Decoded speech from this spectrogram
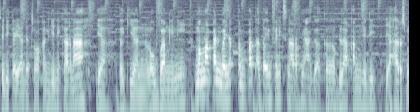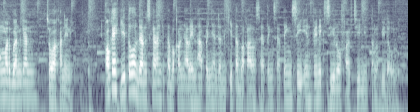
Jadi kayak ada cowakan gini karena ya bagian lubang ini memakan banyak tempat atau Infinix naruhnya agak ke belakang. Jadi ya harus mengorbankan cowakan ini. Oke gitu. Dan sekarang kita bakal nyalain HP-nya dan kita bakal setting-setting si Infinix Zero 5G ini terlebih dahulu.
